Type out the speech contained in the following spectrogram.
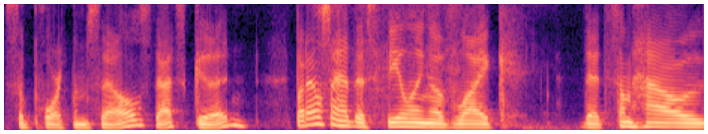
support themselves. That's good. But I also had this feeling of like that somehow,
